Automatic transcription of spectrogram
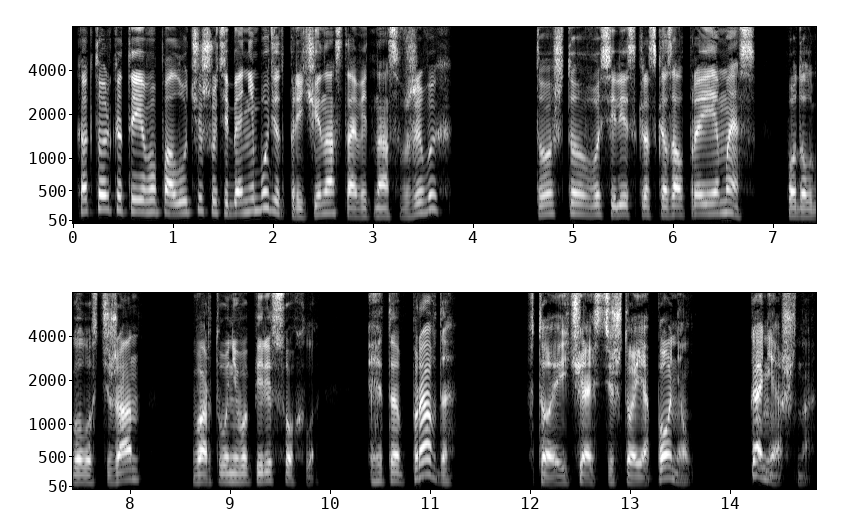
Как только ты его получишь, у тебя не будет причин оставить нас в живых. То, что Василиск рассказал про ЕМС, подал голос Тижан, во рту у него пересохло. Это правда? В той части, что я понял? Конечно,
